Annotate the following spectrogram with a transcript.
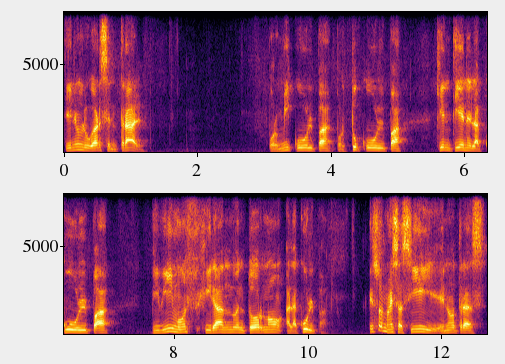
tiene un lugar central. Por mi culpa, por tu culpa, quién tiene la culpa, vivimos girando en torno a la culpa. Eso no es así en otras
